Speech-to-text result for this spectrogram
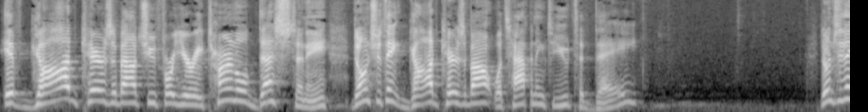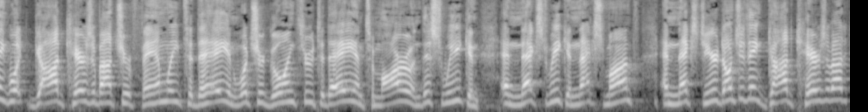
If God cares about you for your eternal destiny, don't you think God cares about what's happening to you today? Don't you think what God cares about your family today and what you're going through today and tomorrow and this week and, and next week and next month and next year? Don't you think God cares about it?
